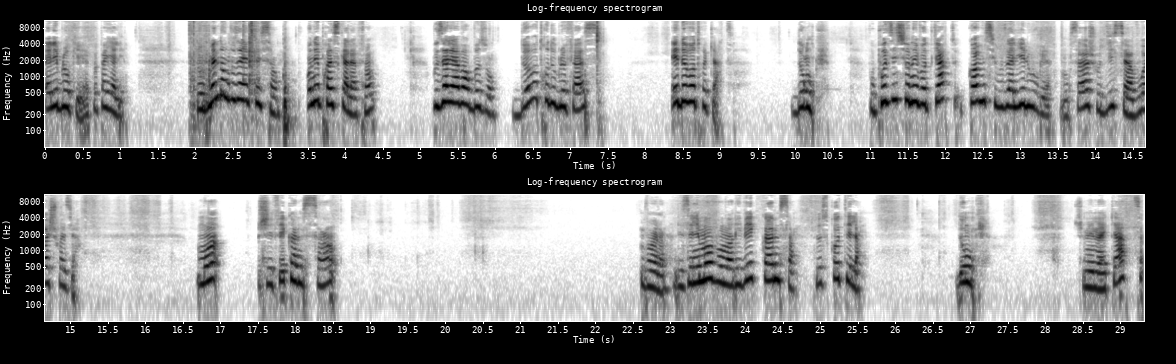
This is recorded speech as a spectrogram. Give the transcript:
Elle est bloquée. Elle ne peut pas y aller. Donc, maintenant que vous avez fait ça, on est presque à la fin. Vous allez avoir besoin de votre double face et de votre carte. Donc, vous positionnez votre carte comme si vous alliez l'ouvrir. Donc ça, je vous dis, c'est à vous à choisir. Moi, j'ai fait comme ça. Voilà, les éléments vont m'arriver comme ça, de ce côté-là. Donc, je mets ma carte.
